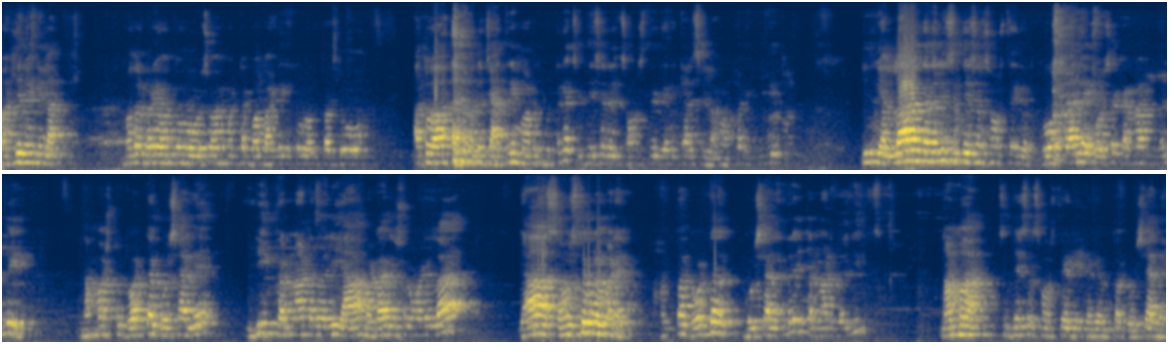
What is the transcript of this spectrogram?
ಮೊದಲಿನಂಗಿಲ್ಲ ಮೊದಲು ಬರೀ ಒಂದು ಶಿವನ ಮಂಟಪ, ಬಾಡಿಗೆ ಕೊಡುವಂಥದ್ದು, ಅಥವಾ ಒಂದು ಜಾತ್ರೆ ಮಾಡೋದು ಬಿಟ್ಟರೆ ಸಿದ್ದೇಶ್ವರ ಸಂಸ್ಥೆ ಏನು ಕೆಲಸ ಇಲ್ಲ. ಇದು ಎಲ್ಲ ರಂಗದಲ್ಲಿ ಸಿದ್ದೇಶ್ವರ ಸಂಸ್ಥೆ ಇರೋದು. ಗೋಶಾಲೆ ಗೋಶ ಕರ್ನಾಟಕದಲ್ಲಿ ನಮ್ಮಷ್ಟು ದೊಡ್ಡ ಗೋಶಾಲೆ ಇಡೀ ಕರ್ನಾಟಕದಲ್ಲಿ ಯಾವ ಮಠಾಧೀಶರು ಮಾಡಿಲ್ಲ, ಯಾವ ಸಂಸ್ಥೆಗಳು ಮಾಡಿಲ್ಲ. ಅಂತ ದೊಡ್ಡ ಗೋಶಾಲೆ ಅಂದರೆ ಕರ್ನಾಟಕದಲ್ಲಿ ನಮ್ಮ ಸಿದ್ದೇಶ್ವರ ಸಂಸ್ಥೆಯಲ್ಲಿ ನಡೆಯುವಂಥ ಗೋಶಾಲೆ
